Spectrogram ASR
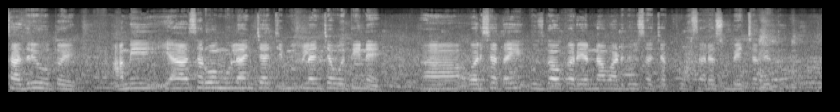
साजरी होतो आहे आम्ही या सर्व मुलांच्या चिमुकल्यांच्या वतीने वर्षाताई उसगावकर यांना वाढदिवसाच्या खूप साऱ्या शुभेच्छा देतो.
